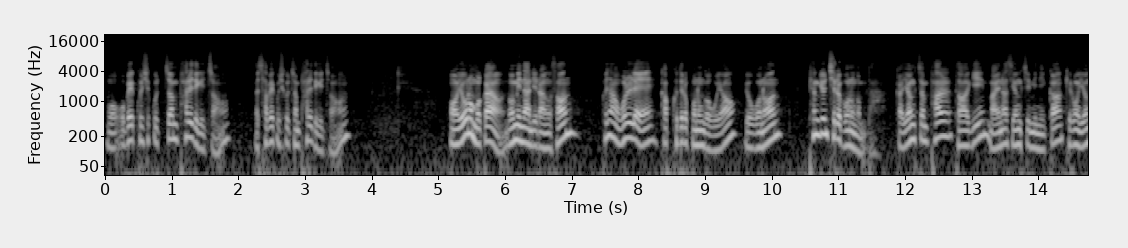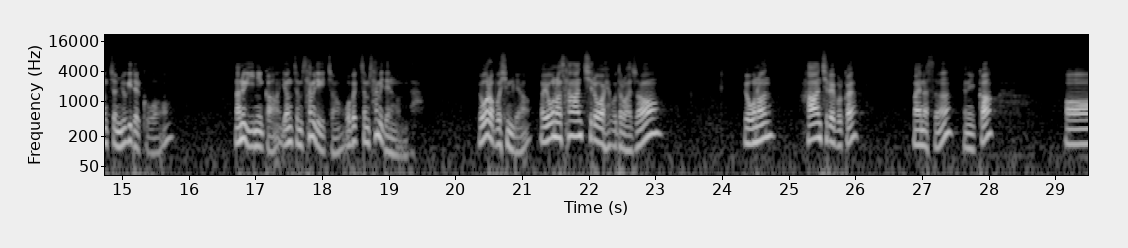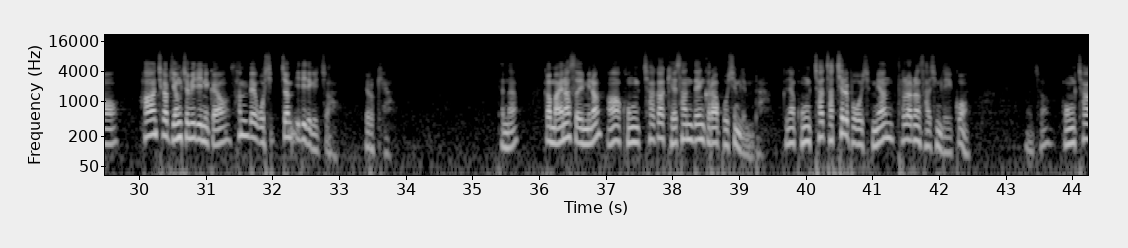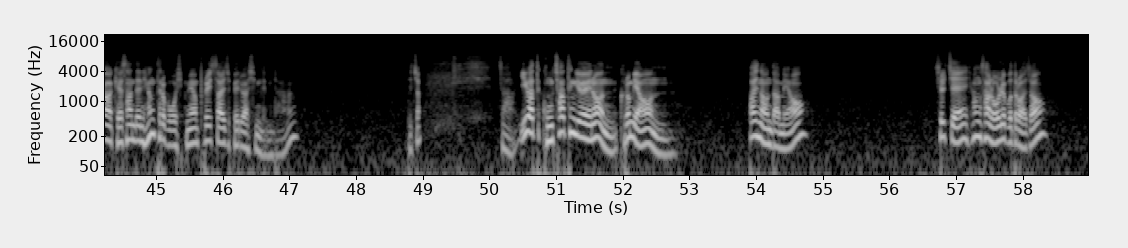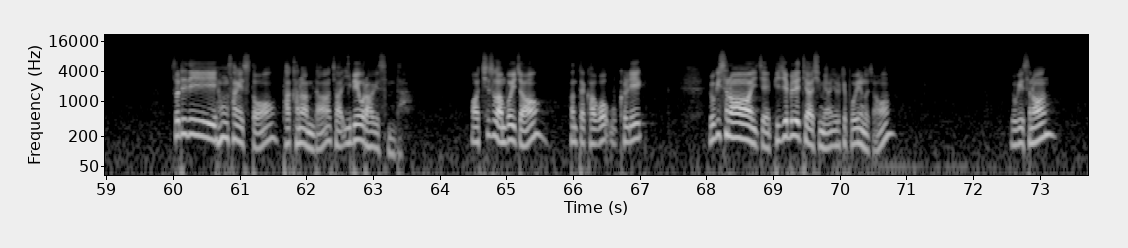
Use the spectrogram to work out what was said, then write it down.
뭐 599.8이 되겠죠. 499.8이 되겠죠 어 요거는 뭘까요? 노미날이랑 선 그냥 원래 값 그대로 보는 거고요. 요거는 평균치를 보는 겁니다. 그러니까 0.8 더하기 마이너스 0.2니까 결국은 0.6이 될 거고 나누기 2니까 0.3이 되겠죠. 500.3이 되는 겁니다. 요거라 보시면 돼요. 요거는 상한치로 해보도록 하죠. 요거는 하한치로 해볼까요? 마이너스 그러니까. 어 하한치 값이 0.1이니까요. 350.1이 되겠죠. 이렇게요 됐나요? 그러니까 마이너스 의미는 아, 공차가 계산된 거라 보시면 됩니다. 그냥 공차 자체를 보고 싶으면 tolerance 하시면 되겠고 그렇죠? 공차가 계산된 형태로 보고 싶으면 precise value 하시면 됩니다. 됐죠? 자, 이 같은 공차 같은 경우에는 그러면 빠져나온다며 실제 형상을 올려보도록 하죠. 3D 형상에서도 다 가능합니다. 자 200으로 하겠습니다 어, 치수가 안 보이죠? 선택하고 우클릭. 여기서는 이제 visibility 하시면 이렇게 보이는 거죠. 여기서는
